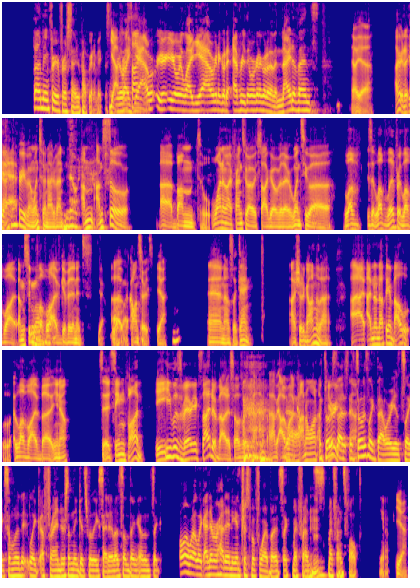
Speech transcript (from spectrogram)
But I mean, for your first time, you're probably gonna make mistakes. Yeah, you're like, time- yeah, you're, you're like, yeah, we're gonna go to everything. We're gonna go to the night events. oh yeah I, I Yeah. never even went to a night event No, I'm I'm still uh, bummed. One of my friends who I always saw go over there went to uh, Love. Is it Love Live or Love Live? I'm assuming Love Love, Live. Live, given its yeah, uh, concerts. Yeah, Mhm. and I was like, dang, I should have gone to that. I I know nothing about Love Live, but you know, it seemed fun. He, he was very excited about it, so I was like, I, I, Yeah. kind of want. I'm it's always curious. that, it's always like that where it's like someone like a friend or something gets really excited about something and it's like oh well like I never had any interest before but it's like my friend's my friend's fault yeah, Yeah.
